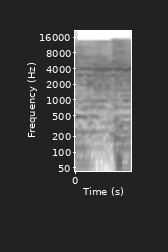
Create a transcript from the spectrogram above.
Yeah.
